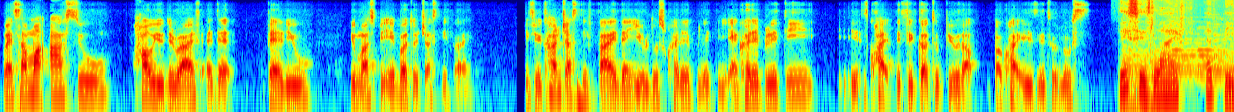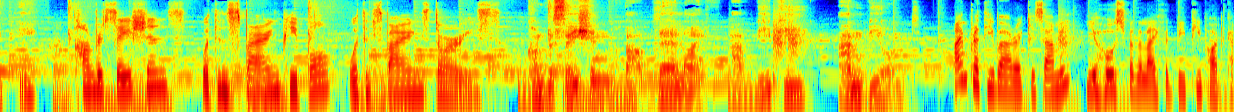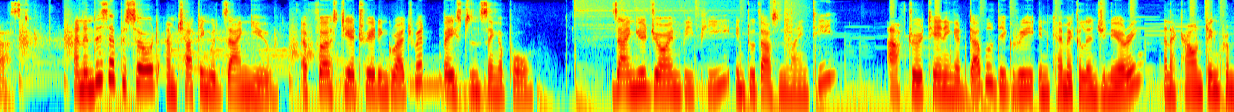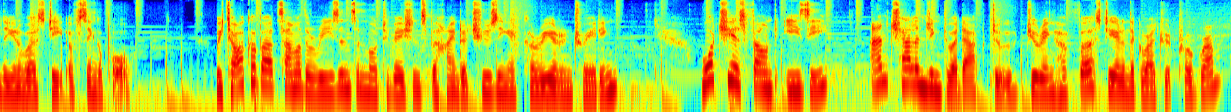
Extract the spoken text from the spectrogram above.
when someone asks you how you derive at that value, you must be able to justify. If you can't justify, then you lose credibility. And credibility is quite difficult to build up, but quite easy to lose. This is Life at BP. Conversations with inspiring people with inspiring stories. Conversation about their life at BP and beyond. I'm Pratibha Arakisami, your host for the Life at BP podcast. And in this episode, I'm chatting with Zhang Yu, a first year trading graduate based in Singapore. Zhang Yu joined BP in 2019 after attaining a double degree in chemical engineering and accounting from the University of Singapore. We talk about some of the reasons and motivations behind her choosing a career in trading, what she has found easy and challenging to adapt to during her first year in the graduate program,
